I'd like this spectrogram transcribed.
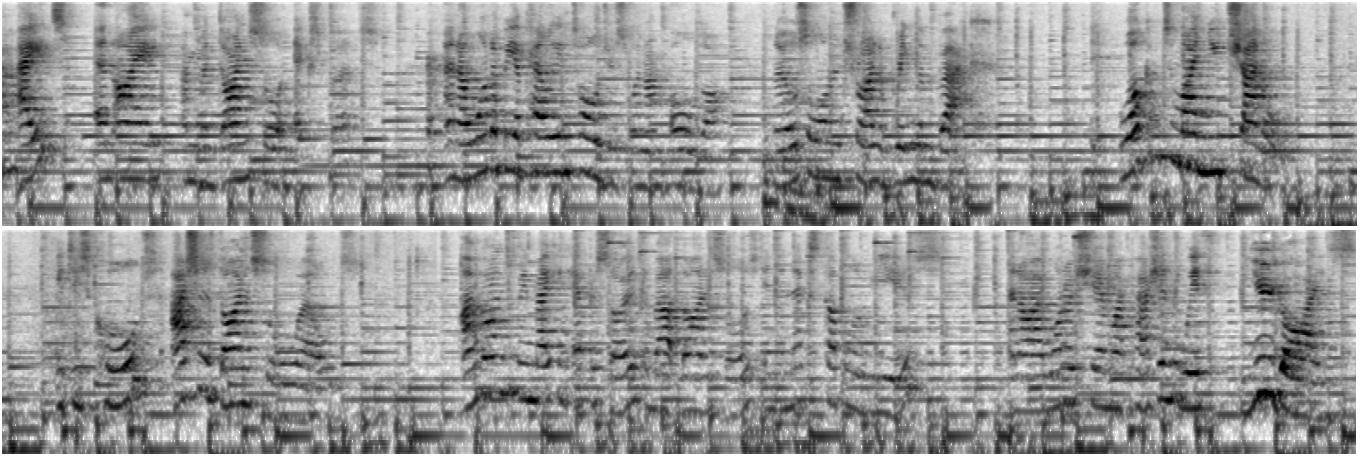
I'm eight and I am a dinosaur expert. And I want to be a paleontologist when I'm older. And I also want to try to bring them back. Welcome to my new channel. It is called Asher's Dinosaur World. I'm going to be making episodes about dinosaurs in the next couple of years. And I want to share my passion with you guys.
